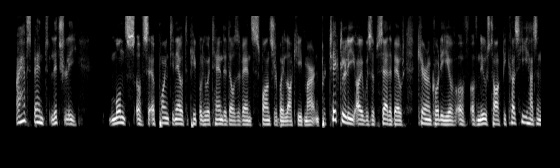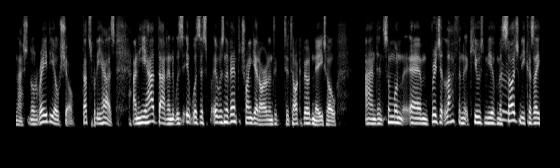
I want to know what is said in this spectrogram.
I have spent literally months of, of pointing out to people who attended those events sponsored by Lockheed Martin. Particularly, I was upset about Kieran Cuddihy of, of, of Newstalk because he has a national radio show. That's what he has. And he had that. And it was, it was, a, it was an event to try and get Ireland to, to talk about NATO. And then someone, um, Brigid Laffan, accused me of hmm. misogyny because I,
